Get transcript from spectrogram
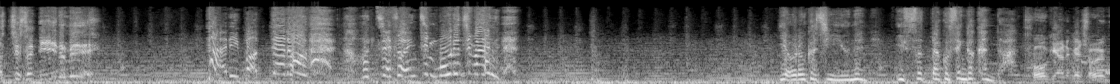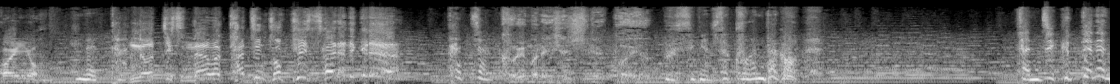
어째서 네 이놈이! 다리 멋대로 어째서인지 모르지만 여러 가지 이유는 있었다고 생각한다. 포기하는 게 좋을 거예요. 내 탓, 너 어째서 나와 같은 살아는 거냐! 같지 않고 그만의 현실을 봐야 웃으면서 구한다고. 단지 그때는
